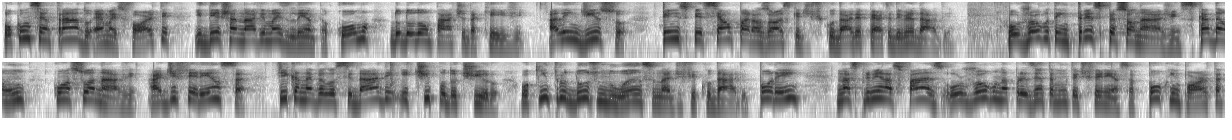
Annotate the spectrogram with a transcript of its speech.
O concentrado é mais forte e deixa a nave mais lenta, como do Dodonpachi da Cave. Além disso, tem um especial para as horas que a dificuldade é perto de verdade. O jogo tem três personagens, cada um com a sua nave. A diferença fica na velocidade e tipo do tiro, o que introduz nuance na dificuldade. Porém, nas primeiras fases, o jogo não apresenta muita diferença, pouco importa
